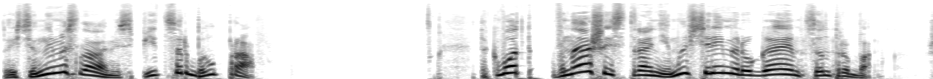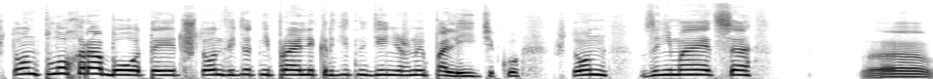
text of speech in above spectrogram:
То есть, иными словами, Спицер был прав. Так вот, в нашей стране мы все время ругаем Центробанк, что он плохо работает, что он ведет неправильно кредитно-денежную политику, что он занимается э,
